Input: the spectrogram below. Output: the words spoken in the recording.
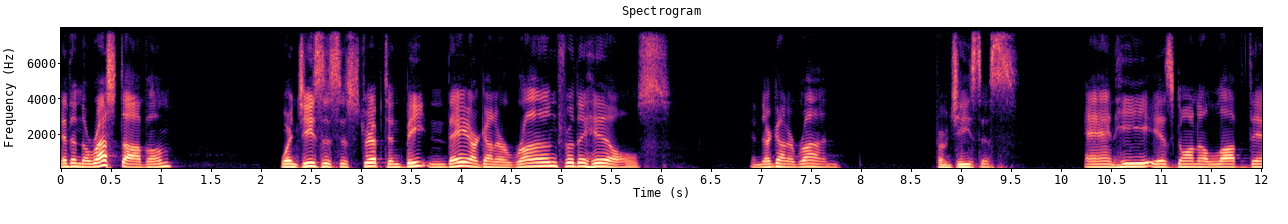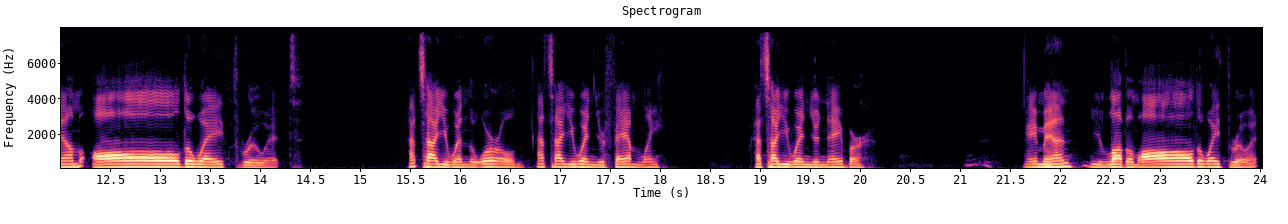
And then the rest of them, when Jesus is stripped and beaten, they are going to run for the hills and they're going to run from Jesus. And He is going to love them all the way through it. That's how you win the world. That's how you win your family. That's how you win your neighbor. Amen. You love them all the way through it.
